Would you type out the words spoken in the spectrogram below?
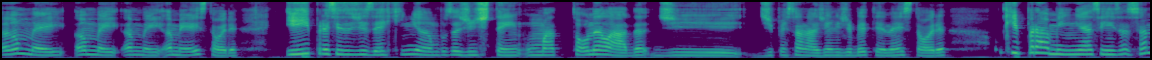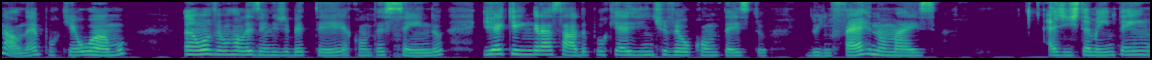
amei, amei, amei, amei a história. E preciso dizer que em ambos a gente tem uma tonelada de, de personagem LGBT na história, o que para mim é sensacional, né? Porque eu amo, amo ver um rolezinho LGBT acontecendo. E aqui é engraçado porque a gente vê o contexto do inferno, mas a gente também tem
